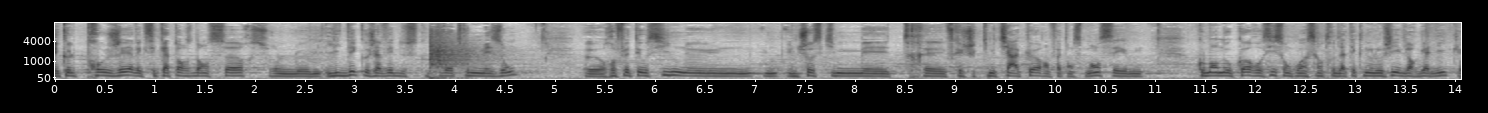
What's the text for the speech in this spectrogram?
et que le projet avec ces 14 danseurs sur l'idée que j'avais de ce que pouvait être une maison euh, reflétait aussi une, chose qui, me tient à cœur en fait en ce moment, c'est comment nos corps aussi sont coincés entre de la technologie et de l'organique.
